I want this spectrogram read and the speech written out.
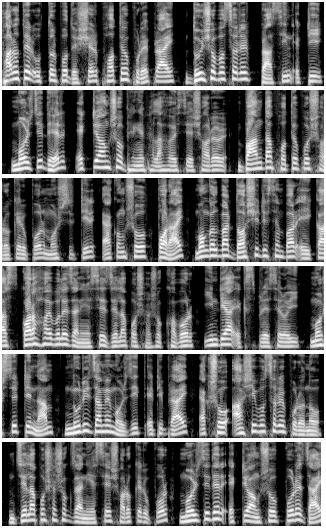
ভারতের উত্তরপ্রদেশের ফতেহপুরে প্রায় দুইশো বছরের প্রাচীন একটি মসজিদের একটি অংশ ভেঙে ফেলা হয়েছে। শহরের বান্দা ফতেহপুর সড়কের উপর মসজিদটির এক অংশ পড়ায় মঙ্গলবার দশই ডিসেম্বর এই কাজ করা হয় বলে জানিয়েছে জেলা প্রশাসক খবর ইন্ডিয়া এক্সপ্রেসের। ওই মসজিদটির নাম নুরিজামে মসজিদ। এটি প্রায় একশো আশি বছরের পুরনো। জেলা প্রশাসক জানিয়েছে, সড়কের উপর মসজিদের একটি অংশ পড়ে যায়,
